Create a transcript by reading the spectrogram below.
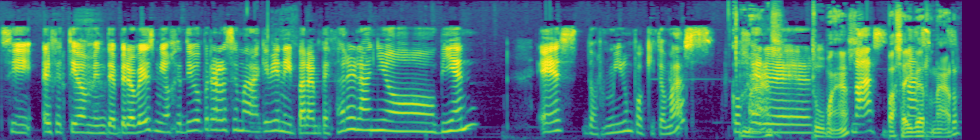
sí, efectivamente. Pero ves, mi objetivo para la semana que viene y para empezar el año bien es dormir un poquito más. Coger. Más, ¿Tú más? más, ¿Vas a más, hibernar?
